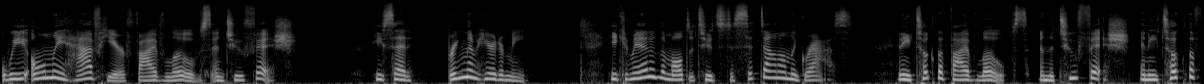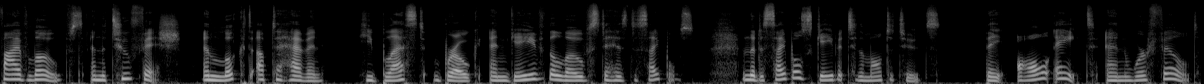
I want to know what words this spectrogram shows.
We only have here five loaves and two fish. He said, Bring them here to me. He commanded the multitudes to sit down on the grass. And he took the five loaves and the two fish, and he took the five loaves and the two fish, and looked up to heaven. He blessed, broke, and gave the loaves to his disciples. And the disciples gave it to the multitudes. They all ate and were filled.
